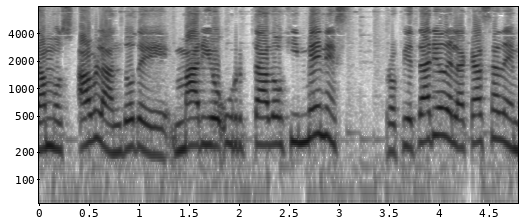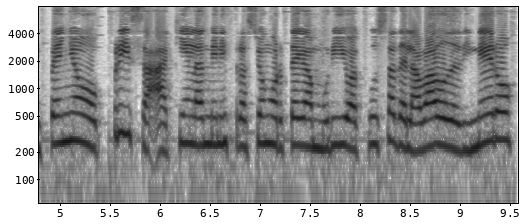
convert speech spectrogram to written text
Estamos hablando de Mario Hurtado Jiménez, propietario de la casa de empeño Prisa, aquí en la administración Ortega Murillo, acusa de lavado de dinero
